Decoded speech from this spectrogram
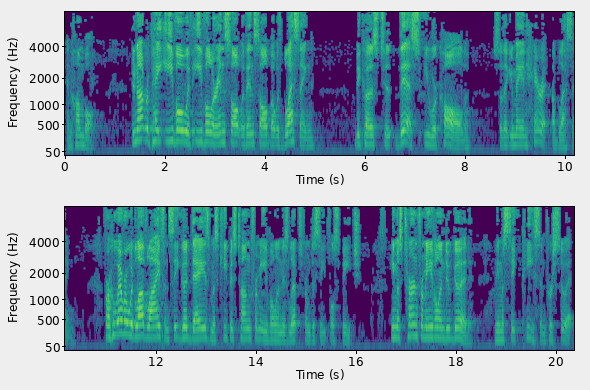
and humble. Do not repay evil with evil or insult with insult, but with blessing, because to this you were called so that you may inherit a blessing. For whoever would love life and see good days must keep his tongue from evil and his lips from deceitful speech. He must turn from evil and do good, and he must seek peace and pursue it.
